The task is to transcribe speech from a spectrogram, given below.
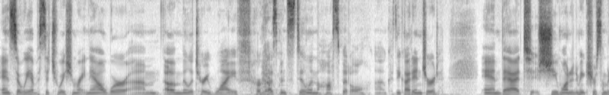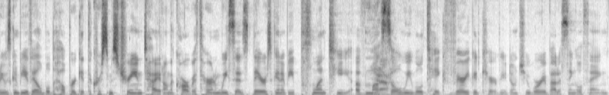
and so we have a situation right now where um, a military wife, her Yep. husband's still in the hospital because he got injured, and that she wanted to make sure somebody was going to be available to help her get the Christmas tree and tie it on the car with her. And we says there's going to be plenty of muscle. We will take very good care of you. Don't you worry about a single thing.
